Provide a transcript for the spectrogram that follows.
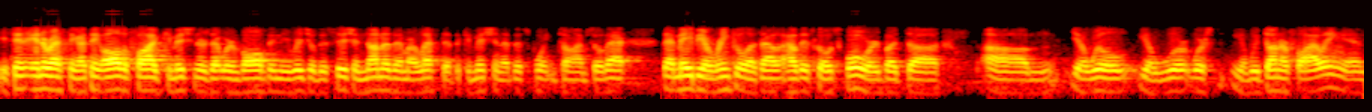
it's interesting. I think all the five commissioners that were involved in the original decision, none of them are left at the commission at this point in time. So that may be a wrinkle as how, this goes forward. But uh, you know, we'll you know we're, we're you know we've done our filing and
